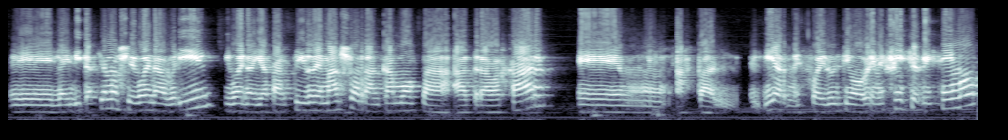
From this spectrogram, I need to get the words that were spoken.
eh, la invitación nos llegó en abril y bueno, y a partir de mayo arrancamos a, trabajar. Eh, hasta el, viernes fue el último beneficio que hicimos.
